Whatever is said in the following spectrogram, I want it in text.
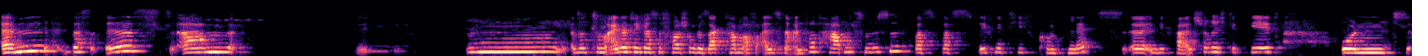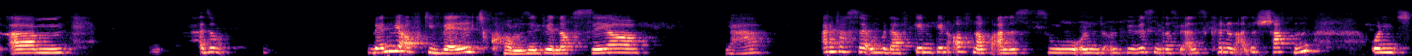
Ähm, das ist, ähm, Mm, also zum einen natürlich, was wir vorher schon gesagt haben, auf alles eine Antwort haben zu müssen, was, was definitiv komplett äh, in die falsche Richtung geht. Und ähm, also wenn wir auf die Welt kommen, sind wir noch sehr, ja, einfach sehr unbedarft, gehen, gehen offen auf alles zu und, und wir wissen, dass wir alles können und alles schaffen. Und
